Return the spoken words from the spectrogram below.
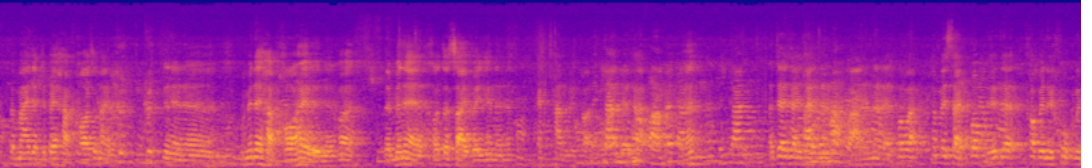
อาตมาอยากจะไปหักคอสักหน่อยก็เนี่ยไม่ได้หักคอให้เลยเนี่ยว่าแต่ไม่แน่เขาจะใส่ไปอย่นั้นนะ แอคชั่นไปก่อนการเมืองมากกว่าไหมอาจารนะย์เป็นการใช่ใช่ใช่ใช่มากกว่านั่นแหละเพราะว่าถ้าไม่ใส่ปุ๊บเดี๋ยวจะเข้าไปในคุกเลย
